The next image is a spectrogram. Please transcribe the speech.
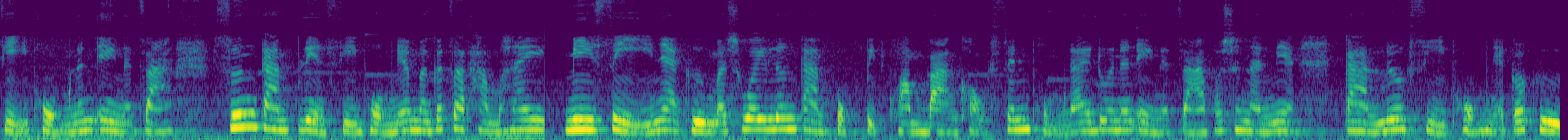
สีผมนั่นเองนะจ๊ะซึ่งการเปลี่ยนสีผมเนี่ยมันก็จะทำให้มีสีเนี่ยคือมาช่วยเรื่องการปกปิดความบางของเส้นผมได้ด้วยนั่นเองนะจ๊ะเพราะฉะนั้นเนี่ยการเลือกสีผมเนี่ยก็คือ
